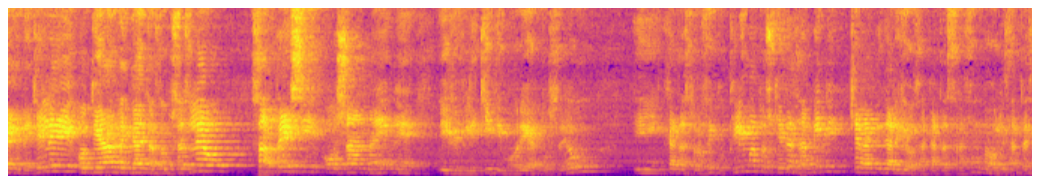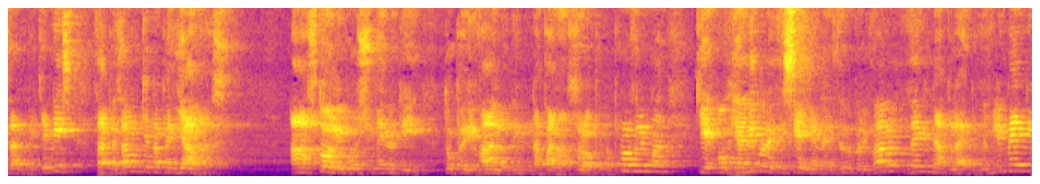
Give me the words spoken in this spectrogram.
Έρχεται και λέει ότι αν δεν κάνετε αυτό που σας λέω, θα πέσει ως αν να είναι η βιβλική τιμωρία του Θεού η καταστροφή του κλίματος και δεν θα μείνει και ένα μηδαριό. Θα καταστραφούμε όλοι, θα πεθάνουμε κι εμείς, θα πεθάνουν και τα παιδιά μας. Αυτό λοιπόν σημαίνει ότι το περιβάλλον είναι ένα πανανθρώπινο πρόβλημα και οποιαδήποτε θυσία για να λυθεί το περιβάλλον δεν είναι απλά επιβεβλημένη,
